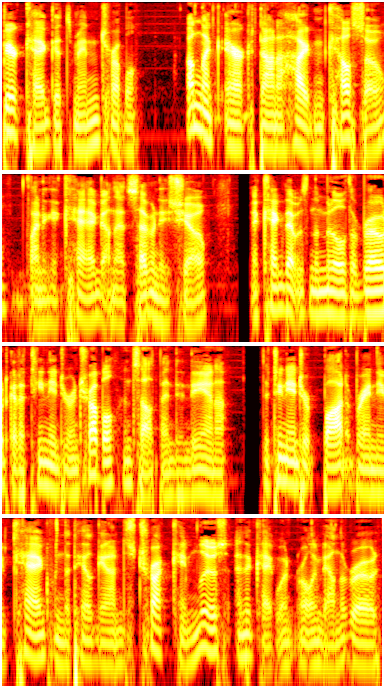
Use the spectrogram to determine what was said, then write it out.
Beer keg gets man in trouble. Unlike Eric, Donna, Hyde, and Kelso finding a keg on that 70s show, a keg that was in the middle of the road got a teenager in trouble in South Bend, Indiana. The teenager bought a brand new keg when the tailgate on his truck came loose and the keg went rolling down the road.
